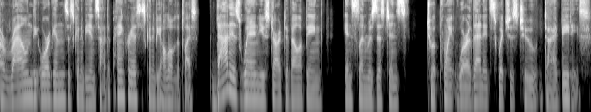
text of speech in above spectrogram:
around the organs. It's going to be inside the pancreas. It's going to be all over the place. That is when you start developing insulin resistance to a point where then it switches to diabetes.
